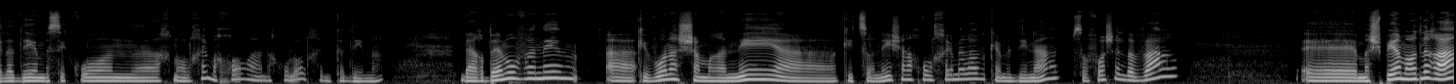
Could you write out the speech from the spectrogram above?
ילדים בסיכון, אנחנו הולכים אחורה, אנחנו לא הולכים קדימה. בהרבה מובנים, הכיוון השמרני, הקיצוני שאנחנו הולכים אליו כמדינה, בסופו של דבר, אה, משפיע מאוד לרעה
